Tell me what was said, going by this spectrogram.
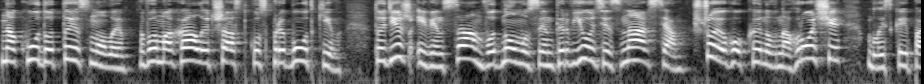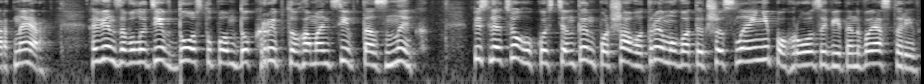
на кудо тиснули, вимагали частку з прибутків. Тоді ж і він сам в одному з інтерв'ю зізнався, що його кинув на гроші близький партнер. Він заволодів доступом до криптогаманців та зник. Після цього Костянтин почав отримувати численні погрози від інвесторів,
